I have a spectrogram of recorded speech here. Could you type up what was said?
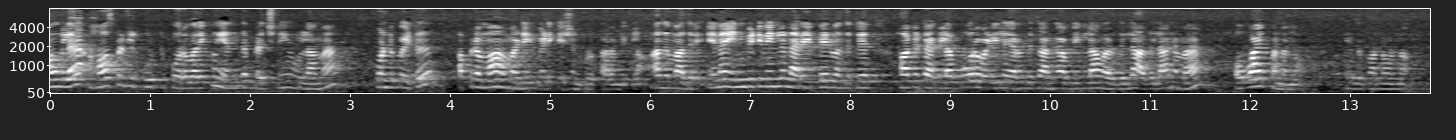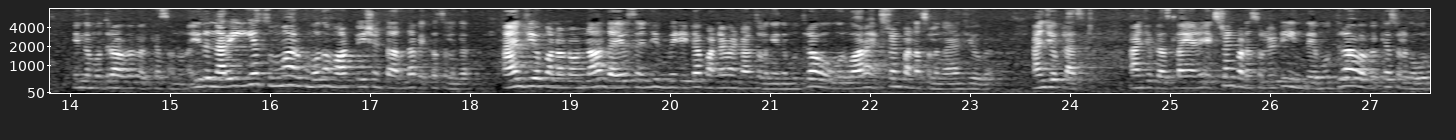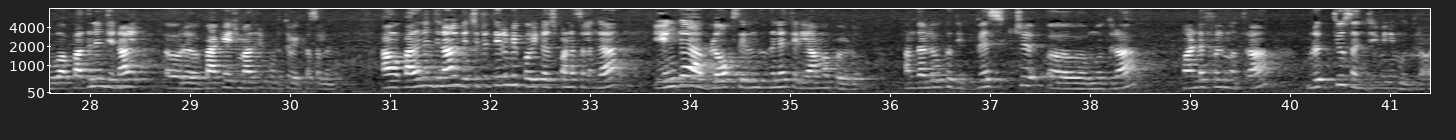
அவங்கள ஹாஸ்பிட்டல் கூப்பிட்டு போகிற வரைக்கும் எந்த பிரச்சனையும் இல்லாமல் கொண்டு போயிட்டு அப்புறமா மெடி மெடிகேஷன் கொடுக்க ஆரம்பிக்கலாம். அந்த மாதிரி. ஏன்னா இன்பிட்வீனில் நிறைய பேர் வந்துட்டு ஹார்ட் அட்டாக்ல போகிற வழியில் இறந்துட்டாங்க அப்படின்லாம் வருது இல்லை? அதெல்லாம் நம்ம அவாய்ட் பண்ணலாம். இது பண்ணோன்னா இந்த முத்ராவை வைக்க சொல்லணும். இது நிறைய சும்மா இருக்கும்போது ஹார்ட் பேஷண்ட்டாக இருந்தால் வைக்க சொல்லுங்கள் ஆன்ஜியோ பண்ணணும்னா தயவு செஞ்சு இம்மீடியட்டாக பண்ண வேண்டாம்னு சொல்லுங்கள் இந்த முத்ராவை ஒரு வாரம் எக்ஸ்டெண்ட் பண்ண சொல்லுங்கள் ஆன்ஜியோவை ஆன்ஜியோ ப்ளாஸ்ட்டில் எக்ஸ்டெண்ட் பண்ண சொல்லிட்டு இந்த முத்ராவை வைக்க சொல்லுங்கள் ஒரு வா- பதினஞ்சு நாள் ஒரு பேக்கேஜ் மாதிரி கொடுத்து வைக்க சொல்லுங்கள் அவங்க பதினஞ்சு நாள் வச்சுட்டு திரும்பி போய் டெஸ்ட் பண்ண சொல்லுங்கள் எங்கே பிளாக்ஸ் இருந்ததுன்னே தெரியாமல் போயிடும். அந்த அளவுக்கு the best uh, mudra wonderful mudra Mrityu Sanjeevini mudra.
